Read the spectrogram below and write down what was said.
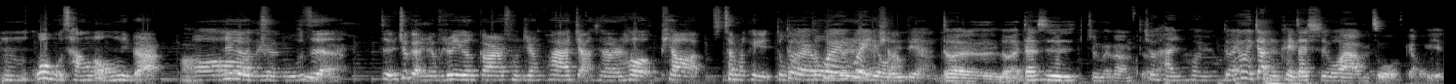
嗯，《卧虎藏龙》里边哦那个竹子。对，就感觉不就一根杆儿从地上咵长下来，然后飘啊，上面可以动。对，会会有一点，对对对，但是就没办法，就还是会用。对，因为这样子可以在室外啊做表演。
